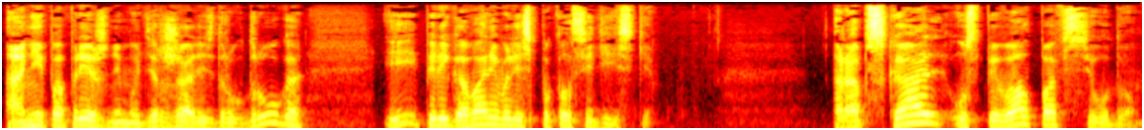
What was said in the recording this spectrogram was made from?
Они по-прежнему держались друг друга и переговаривались по-колсидийски. Рабскаль успевал повсюду.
